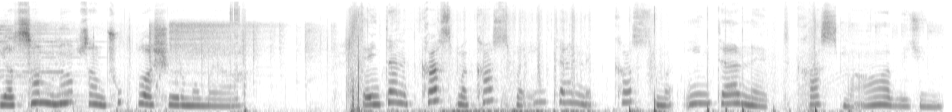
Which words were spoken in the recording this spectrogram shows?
Yatsam mı ne yapsam? Çok bulaşıyorum ama ya ya internet kasma kasma internet kasma internet kasma abicim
